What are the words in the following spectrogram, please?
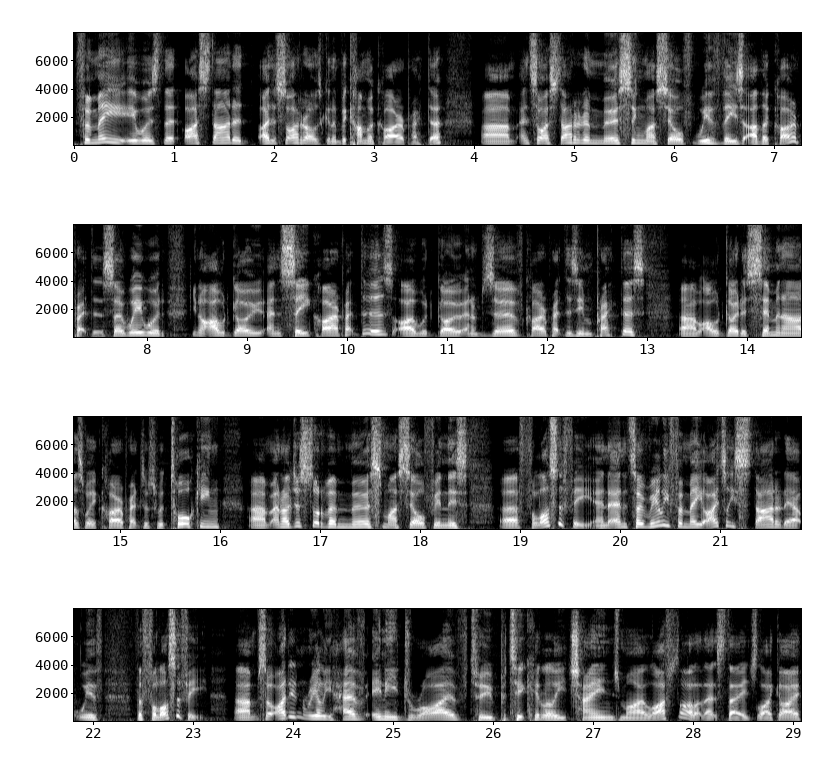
for me, it was that I started I decided I was going to become a chiropractor, um, and so I started immersing myself with these other chiropractors. So we would you know I would go and see chiropractors, I would go and observe chiropractors in practice, um, I would go to seminars where chiropractors were talking, um, and I just sort of immerse myself in this uh, philosophy. And and so really for me, I actually started out with the philosophy. Um, so I didn't really have any drive to particularly change my lifestyle at that stage. Like I,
